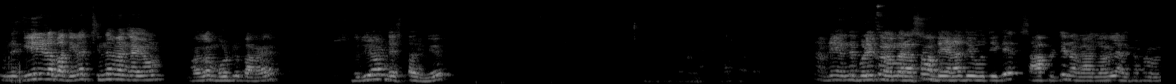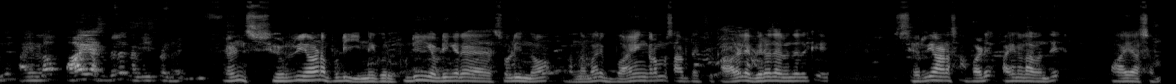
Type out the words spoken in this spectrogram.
இந்த கீரையில் பார்த்தீங்கன்னா சின்ன வெங்காயம் அதெல்லாம் போட்டிருப்பாங்க. சரியான டேஸ்ட்டாக இருக்கு. அப்படியே வந்து புளிக்குழம்பு ரசம் அப்படியே எல்லாத்தையும் ஊற்றிட்டு சாப்பிட்டு நான் வேற லெவலில் அதுக்கப்புறம் வந்து ஃபைனலாக பாயாசத்தில் நான் மீட் பண்ணுறேன் ஃப்ரெண்ட்ஸ் சரியான புடி. இன்னைக்கு ஒரு புடி அப்படிங்கிற சொல்லியிருந்தோம். அந்த மாதிரி பயங்கரமாக சாப்பிட்டாச்சு. காலையில் விரதம் இருந்ததுக்கு சரியான சாப்பாடு. ஃபைனலாக வந்து பாயாசம்.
